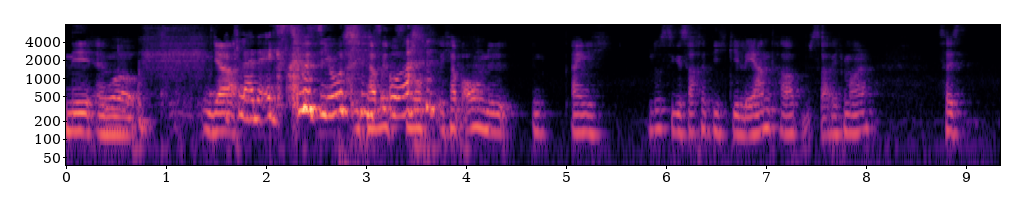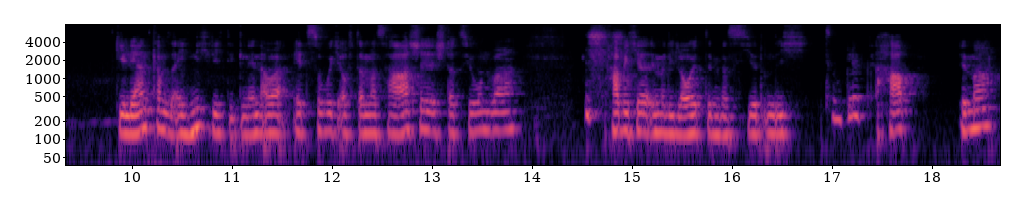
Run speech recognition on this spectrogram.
Nee, ähm, Wow. ja, Eine kleine Exkursion ich habe jetzt Ohr. noch, ich habe auch eine eigentlich lustige Sache, die ich gelernt habe, sage ich mal. Das heißt, gelernt kann man es eigentlich nicht richtig nennen, aber jetzt so, wo ich auf der Massagestation war, habe ich ja immer die Leute massiert und ich Zum Glück. habe immer,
